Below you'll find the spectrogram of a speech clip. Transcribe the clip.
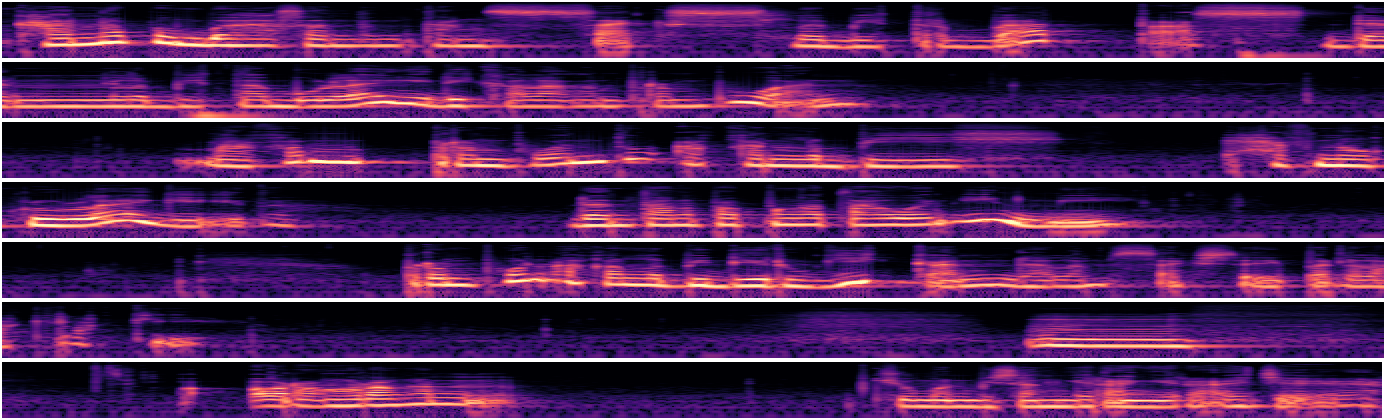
karena pembahasan tentang seks lebih terbatas dan lebih tabu lagi di kalangan perempuan, maka perempuan tuh akan lebih have no clue lagi gitu. Dan tanpa pengetahuan ini, perempuan akan lebih dirugikan dalam seks daripada laki-laki. Hmm, orang-orang kan cuman bisa ngira-ngira aja ya.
